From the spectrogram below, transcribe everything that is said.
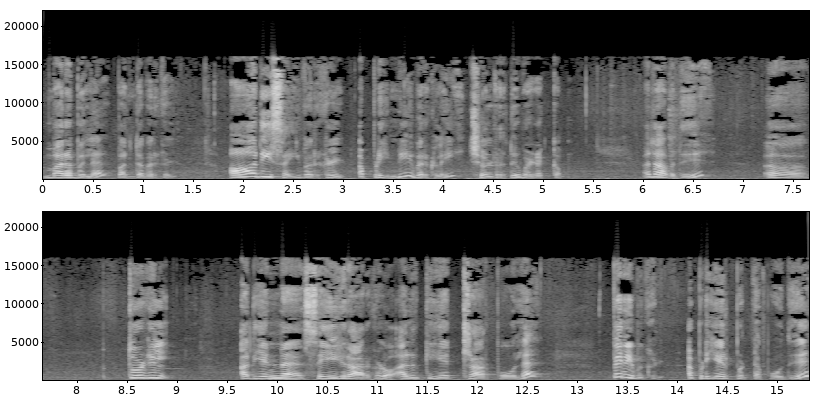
மரபில் வந்தவர்கள் ஆதி சைவர்கள் அப்படின்னு இவர்களை சொல்கிறது வழக்கம். அதாவது தொழில் அது என்ன செய்கிறார்களோ அதற்கு ஏற்றாற் போல பிரிவுகள் அப்படி ஏற்பட்ட போது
